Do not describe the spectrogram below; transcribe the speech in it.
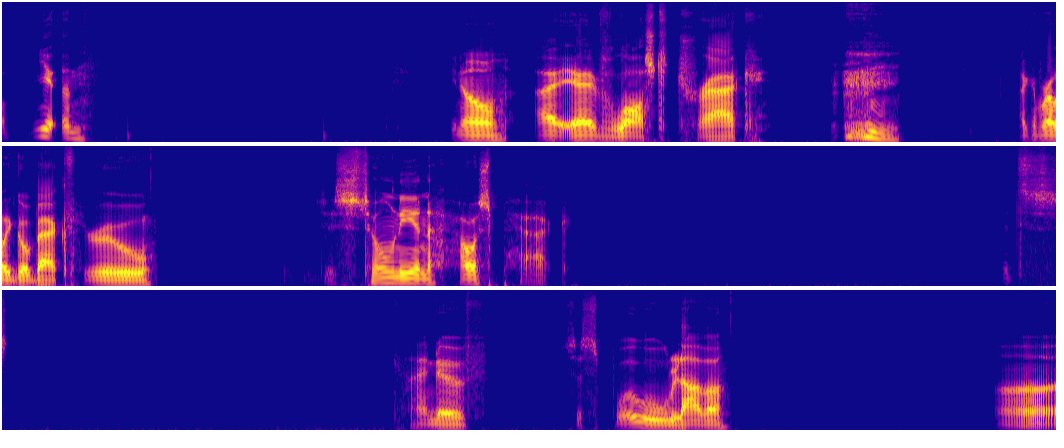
Oh, yeah, um, you know, I, I've lost track. I could probably go back through Estonian house pack. It's kind of sus- whoa lava. Uh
